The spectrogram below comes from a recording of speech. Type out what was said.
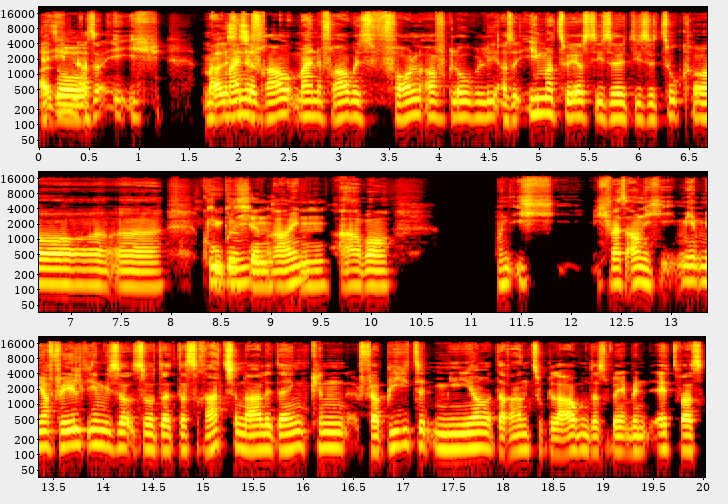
Ja, eben, also ich, meine ja- Frau, meine Frau ist voll auf Globally, also immer zuerst diese, diese Zuckerkugeln äh, rein, mhm. aber und ich, ich weiß auch nicht, mir, mir fehlt irgendwie so, so da- das rationale Denken, verbietet mir daran zu glauben, dass wenn, wenn etwas,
